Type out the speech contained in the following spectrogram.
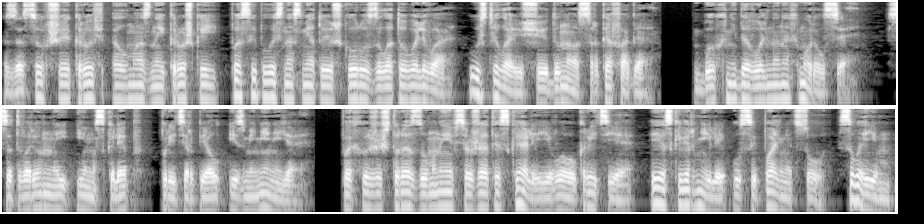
Засохшая кровь алмазной крошкой посыпалась на смятую шкуру золотого льва, устилающую дно саркофага. Бог недовольно нахмурился. Сотворенный им склеп претерпел изменения. Похоже, что разумные все же отыскали его укрытие и осквернили усыпальницу своим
